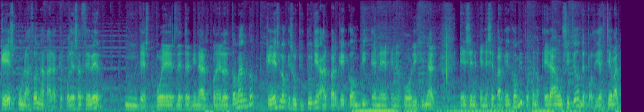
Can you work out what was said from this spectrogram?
que es una zona a la que puedes acceder mm, después de terminar con el alto mando, que es lo que sustituye al parque combi en el, juego original. Es en, ese parque combi, pues bueno, era un sitio donde podías llevar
